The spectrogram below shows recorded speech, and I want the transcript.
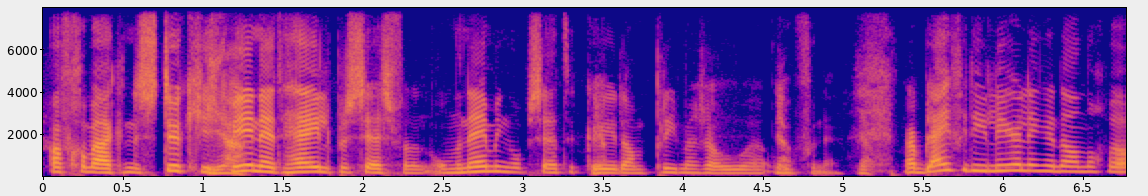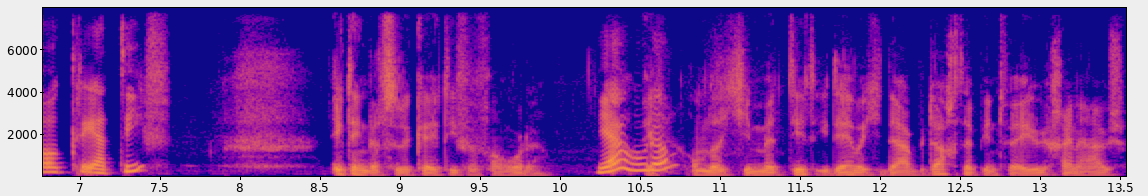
Afgebakende stukjes Ja. binnen het hele proces van een onderneming opzetten, kun Ja. je dan prima zo eh, oefenen. Ja. Maar blijven die leerlingen dan nog wel creatief? Ik denk dat ze er creatiever van worden. Ja, hoe dan? Ik- omdat je met dit idee wat je daar bedacht hebt in twee uur, ga je naar huis.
